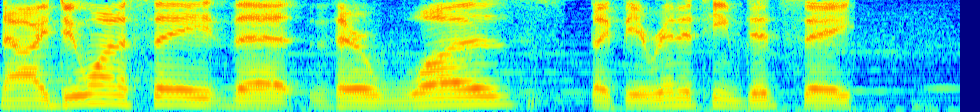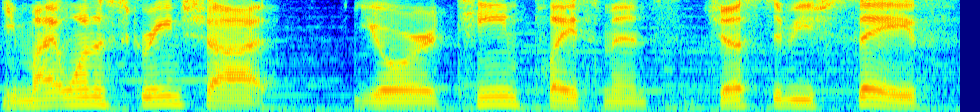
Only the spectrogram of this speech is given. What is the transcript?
Now, I do want to say that there was, like, the arena team did say you might want to screenshot your team placements just to be safe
